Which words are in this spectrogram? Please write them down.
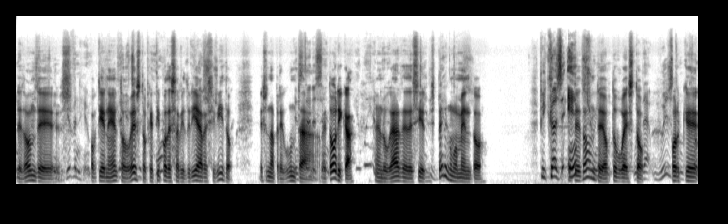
¿de dónde has been s- given him?" obtiene él todo esto? ¿Qué tipo de sabiduría ha recibido? Es una pregunta retórica, "Hey, wait a en lugar de decir, esperen un momento, ¿de dónde obtuvo esto? Porque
